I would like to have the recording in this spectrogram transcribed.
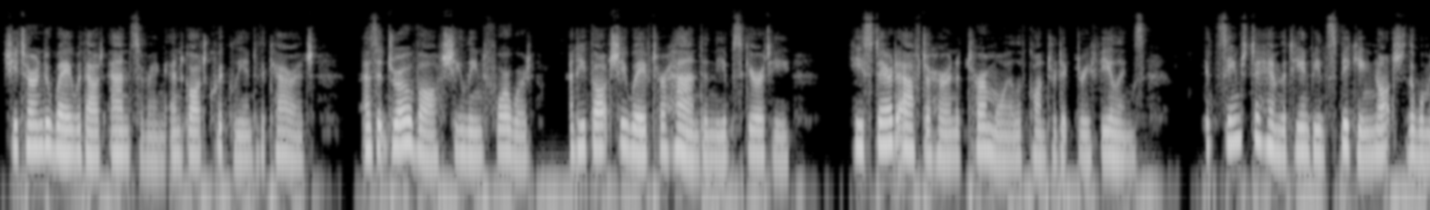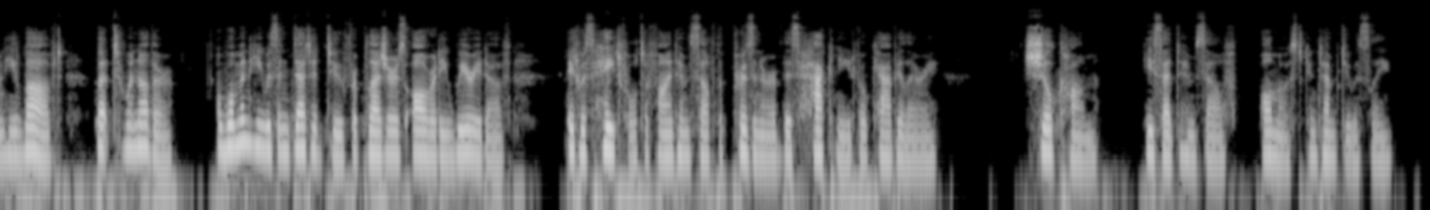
She turned away without answering and got quickly into the carriage. As it drove off she leaned forward and he thought she waved her hand in the obscurity. He stared after her in a turmoil of contradictory feelings. It seemed to him that he had been speaking not to the woman he loved, but to another, a woman he was indebted to for pleasures already wearied of. It was hateful to find himself the prisoner of this hackneyed vocabulary. "She'll come," he said to himself, almost contemptuously.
